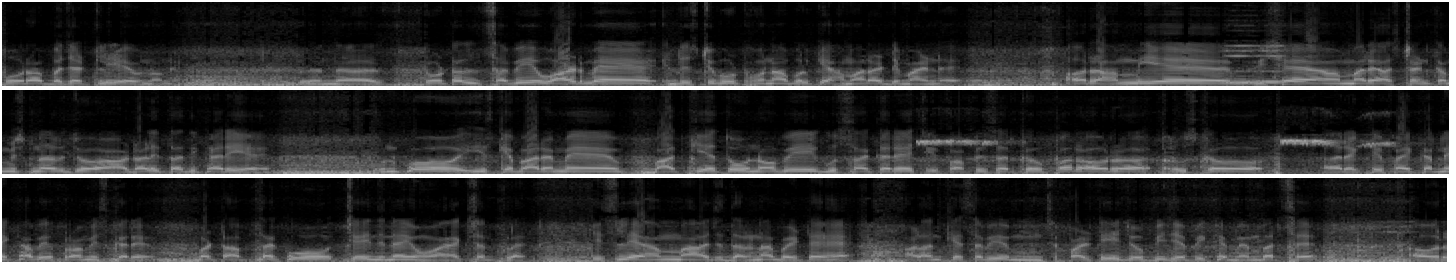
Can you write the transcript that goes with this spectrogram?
पूरा बजट लिए उन्होंने। टोटल सभी वार्ड में डिस्ट्रीब्यूट होना बोल के हमारा डिमांड है। और हम ये विषय हमारे असिस्टेंट कमिश्नर जो आडलित अधिकारी है उनको इसके बारे में बात किए तो उन्होंने भी गुस्सा करे चीफ ऑफिसर के ऊपर और उसको रेक्टिफाई करने का भी प्रॉमिस करे। बट अब तक वो चेंज नहीं हुआ एक्शन प्लान इसलिए हम आज धरना बैठे हैं। आनंद के सभी म्यूनसिपाल्टी जो बीजेपी के मेंबर्स है और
